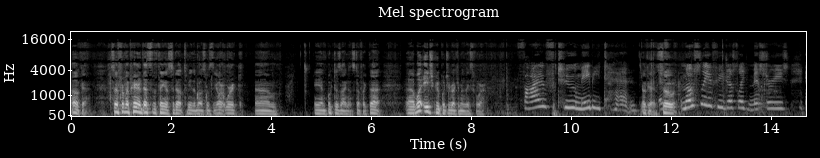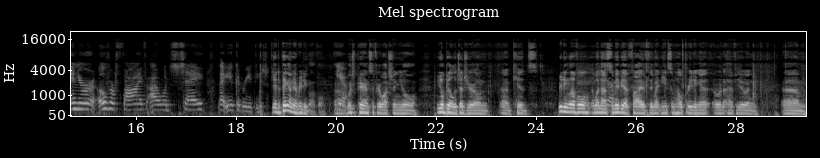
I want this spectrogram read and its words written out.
Okay. So from a parent, that's the thing that stood out to me the most was the artwork um, and book design and stuff like that. Uh, what age group would you recommend these for? Five to maybe ten. Okay, so Mostly if you just like mysteries and you're over five, I would say that you could read these. yeah, depending on your reading level, uh, Yeah. which parents, if you're watching, you'll you'll be able to judge your own um, kids' reading level and whatnot. So maybe at five they might need some help reading it or what have you, and um,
